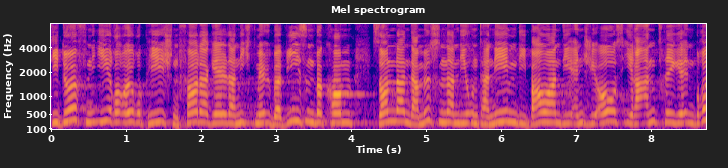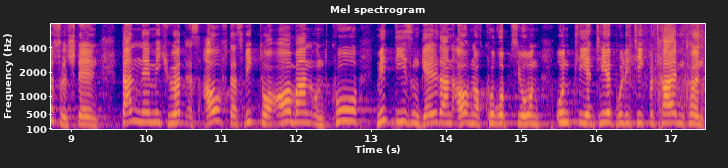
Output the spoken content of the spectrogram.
Die dürfen ihre europäischen Fördergelder nicht mehr überwiesen bekommen, sondern da müssen dann die Unternehmen, die Bauern, die NGOs ihre Anträge in Brüssel stellen. Dann nämlich hört es auf, dass Viktor Orban und Co. mit diesen Geldern auch noch Korruption und Klientelpolitik betreiben können.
